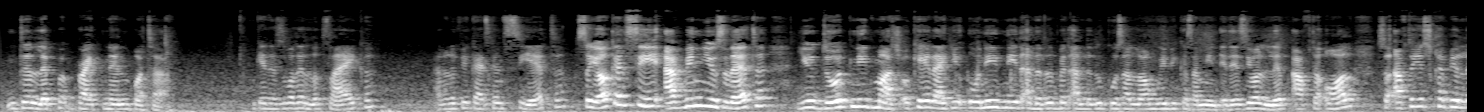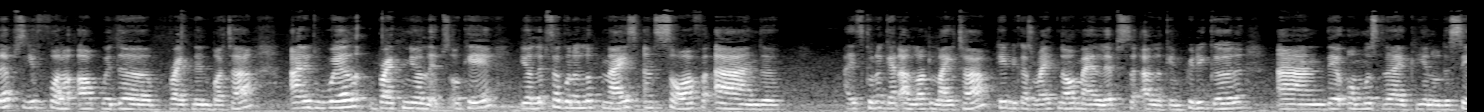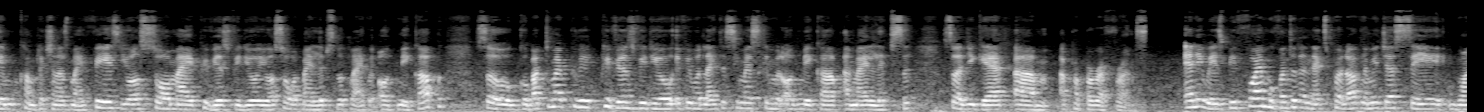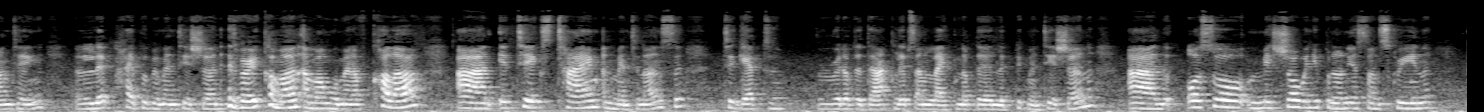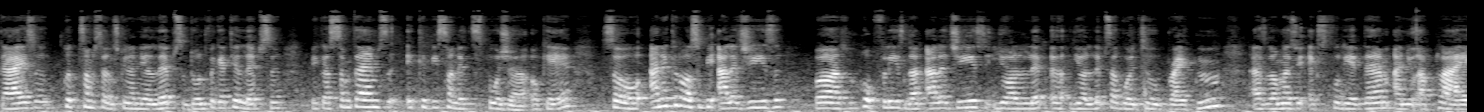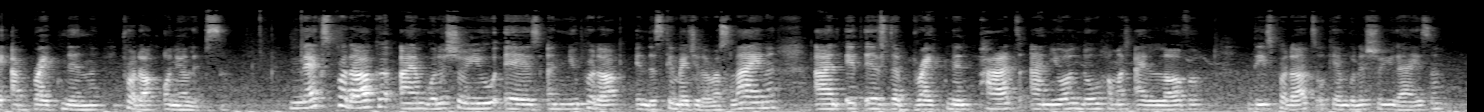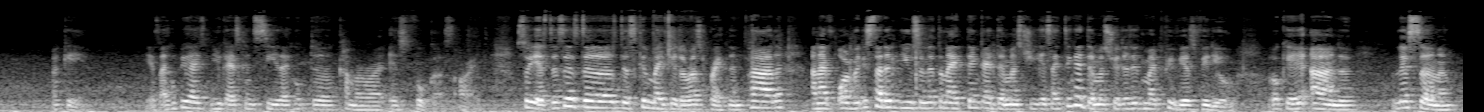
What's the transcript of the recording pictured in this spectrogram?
the lip brightening butter. Okay this is what it looks like I don't know if you guys can see it. So y'all can see I've been using it. You don't need much, okay? Like you only need a little bit, a little goes a long way because I mean, it is your lip after all. So after you scrub your lips, you follow up with the brightening butter and it will brighten your lips, okay? Your lips are gonna look nice and soft and it's gonna get a lot lighter okay because right now my lips are looking pretty good and they're almost like you know the same complexion as my face. You all saw my previous video. You all saw what my lips look like without makeup. So go back to my pre previous video if you would like to see my skin without makeup and my lips so that you get um, a proper reference. Anyways before i move on to the next product let me just say one thing. Lip hyperpigmentation is very common among women of color and it takes time and maintenance to get rid of the dark lips and lighten up the lip pigmentation. And also make sure when you put on your sunscreen guys put some sunscreen on your lips. Don't forget your lips because sometimes it could be sun exposure okay? So and it could also be allergies but hopefully it's not allergies. Your lip uh, your lips are going to brighten as long as you exfoliate them and you apply a brightening product on your lips Next product I am going to show you is a new product in the Skin by Ross line and it is the brightening pad and you all know how much I love these products. Okay, I'm going to show you guys. Okay. Yes, I hope you guys you guys can see it. I hope the camera is focused. All right. So yes, this is the, the Skin by Jada brightening pad and I've already started using it and I think I demonstrated, yes, I think I demonstrated it in my previous video. Okay, and listen,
